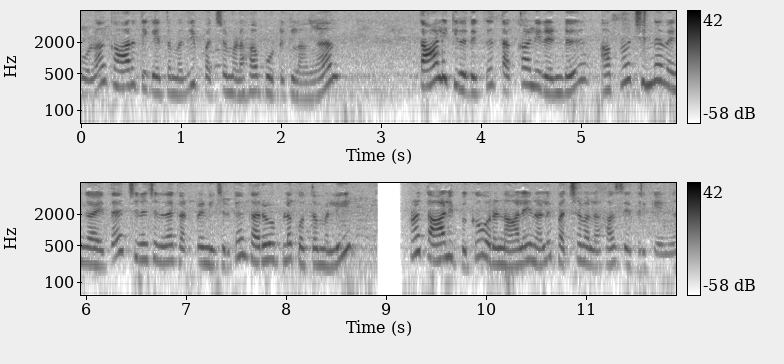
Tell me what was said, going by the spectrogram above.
போடலாம். காரத்துக்கு ஏற்ற மாதிரி பச்சை மிளகா போட்டுக்கலாங்க. தாளிக்கிறதுக்கு தக்காளி ரெண்டு அப்புறம் சின்ன வெங்காயத்தை சின்ன சின்னதாக கட் பண்ணி வச்சுருக்கேன். கருவேப்பிலை கொத்தமல்லி அப்புறம் தாளிப்புக்கு ஒரு நாலே நாலு பச்சை மிளகா சேர்த்துருக்கேங்க.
